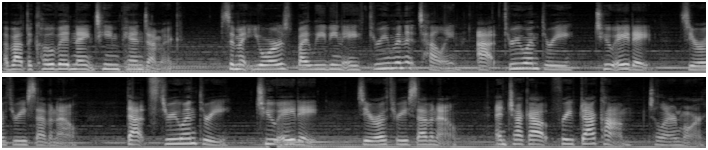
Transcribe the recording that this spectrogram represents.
about the COVID 19 pandemic. Submit yours by leaving a three minute telling at 313 288 0370. That's 313 288 0370. And check out freep.com to learn more.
